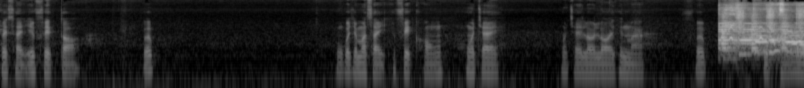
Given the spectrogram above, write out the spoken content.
ไปใส่เอฟเฟกต์ต่อ ปึ๊บผมก็จะมาใส่เอฟเฟกต์ของหัวใจ หัวใจลอยๆขึ้นมาปึ๊บกดค้างไว้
